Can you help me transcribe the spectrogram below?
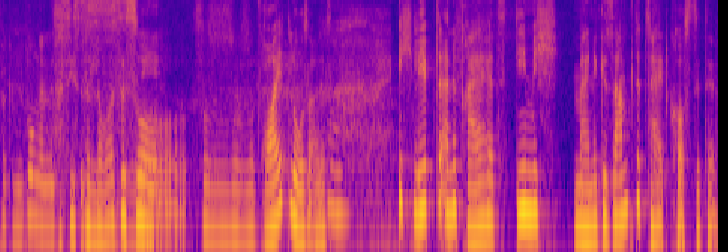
Vergnügungen. Es Was ist da los? Es ist so, so, so, so freudlos alles. Ich lebte eine Freiheit, die mich meine gesamte Zeit kostete.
